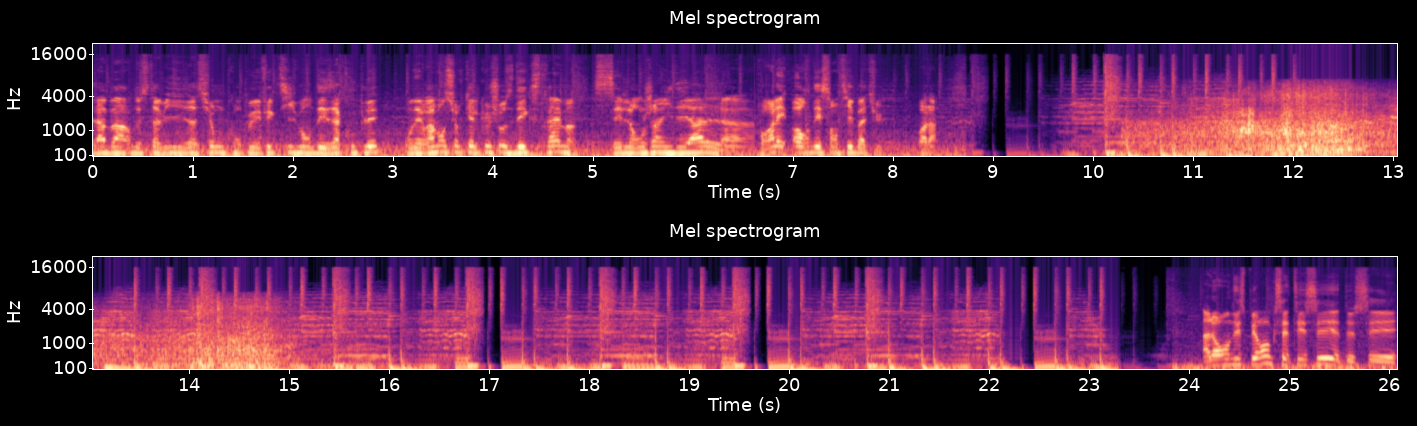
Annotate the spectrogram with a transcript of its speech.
la barre de stabilisation qu'on peut effectivement désaccoupler. On est vraiment sur quelque chose d'extrême. C'est l'engin idéal euh, pour aller hors des sentiers battus. Voilà. Alors en espérant que cet essai de ces,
